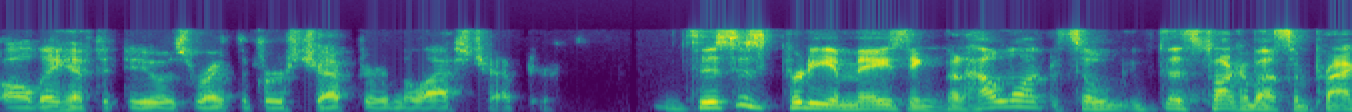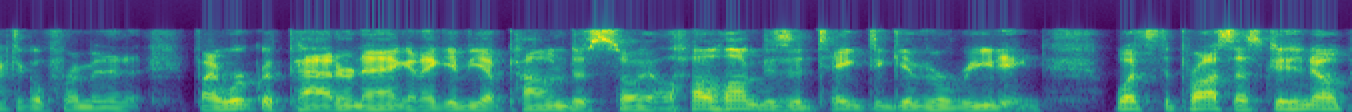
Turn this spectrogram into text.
all they have to do is write the first chapter and the last chapter. This is pretty amazing, but how long? So let's talk about some practical for a minute. If I work with pattern ag and I give you a pound of soil, how long does it take to give a reading? What's the process? Because you know,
